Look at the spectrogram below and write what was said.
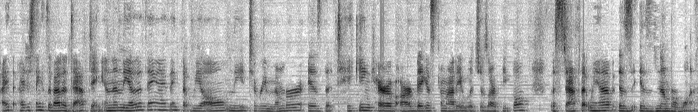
I, I just think it's about adapting. And then the other thing I think that we all need to remember is that taking care of our biggest commodity, which is our people, the staff that we have, is is number one.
